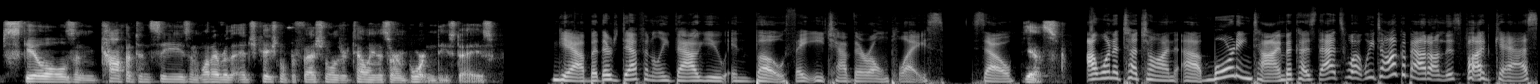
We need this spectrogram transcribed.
skills and competencies and whatever the educational professionals are telling us are important these days. Yeah, but there's definitely value in both. They each have their own place. So, yes. I want to touch on uh, morning time because that's what we talk about on this podcast.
